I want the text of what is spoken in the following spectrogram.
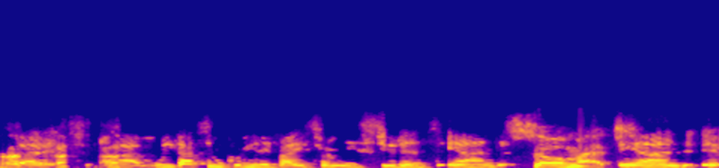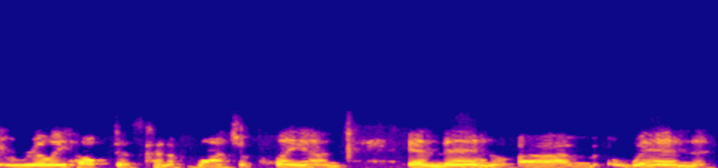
but um, we got some great advice from these students, and so much. And it really helped us kind of launch a plan. And then um, when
